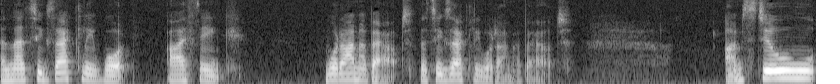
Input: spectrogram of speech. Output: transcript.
And that's exactly what I think, what I'm about. That's exactly what I'm about. I'm still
